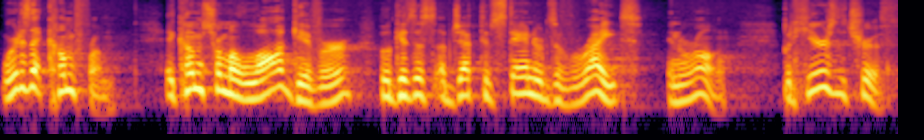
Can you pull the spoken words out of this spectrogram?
Where does that come from? It comes from a lawgiver who gives us objective standards of right and wrong. But here's the truth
